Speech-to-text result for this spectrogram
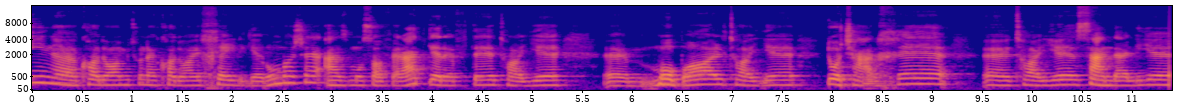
این کادوها می‌تونه کادوهای خیلی گرون باشه از مسافرت گرفته تا یه موبایل تا یه دوچرخه تا یه صندلی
